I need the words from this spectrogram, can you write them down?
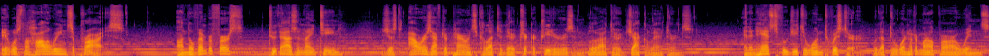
It was the Halloween surprise. On November 1st, 2019, just hours after parents collected their trick or treaters and blew out their jack o' lanterns, an enhanced Fujita 1 twister with up to 100 mile per hour winds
